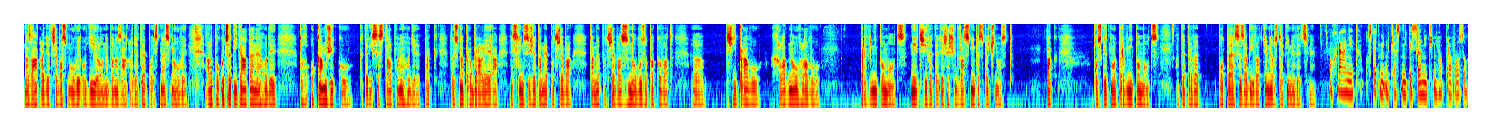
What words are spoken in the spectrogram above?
na základě třeba smlouvy o dílo nebo na základě té pojistné smlouvy. Ale pokud se týká té nehody, toho okamžiku, který se stal po nehodě, tak to jsme probrali a myslím si, že tam je potřeba, tam je potřeba znovu zopakovat e, přípravu, chladnou hlavu, první pomoc, nejdříve tedy řešit vlastní bezpečnost, pak poskytnout první pomoc a teprve poté se zabývat těmi ostatními věcmi. Ochránit ostatní účastníky silničního provozu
